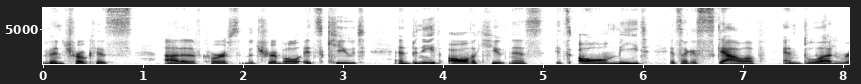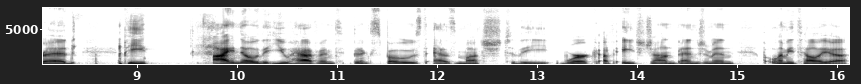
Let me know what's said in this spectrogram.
ventrochus. Uh, that, of course, the tribble. It's cute, and beneath all the cuteness, it's all meat. It's like a scallop and blood red. Pete, I know that you haven't been exposed as much to the work of H. Jon Benjamin, but let me tell you,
